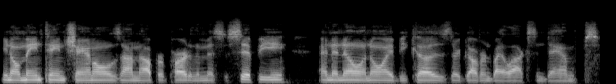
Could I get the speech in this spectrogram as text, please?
you know, maintain channels on the upper part of the Mississippi and in Illinois because they're governed by locks and dams.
